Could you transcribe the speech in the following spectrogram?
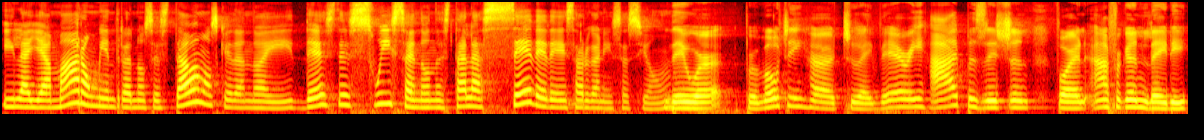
Y la llamaron mientras nos estábamos quedando ahí desde Suiza, en donde está la sede de esa organización. They were promoting her to a very high position for an African lady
